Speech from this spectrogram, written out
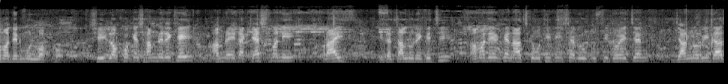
আমাদের মূল লক্ষ্য। সেই লক্ষ্যকে সামনে রেখেই আমরা এটা ক্যাশ মানি, প্রাইজ এটা চালু রেখেছি। আমাদের এখানে আজকে অতিথি হিসাবে উপস্থিত হয়েছেন জাহ্নবী দাস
